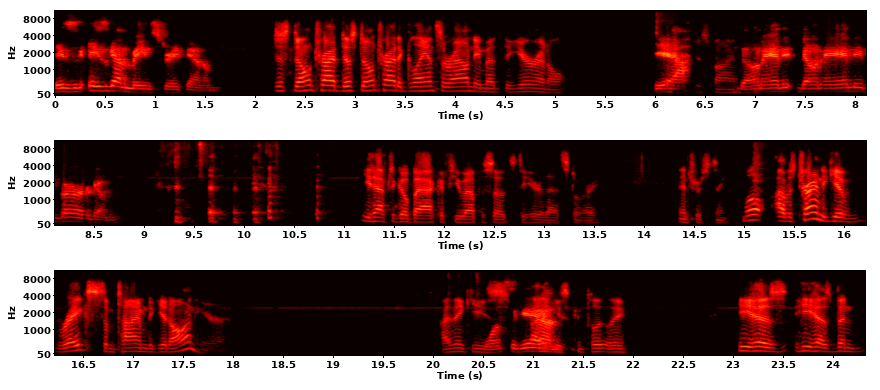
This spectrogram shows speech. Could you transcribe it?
He's he's got a mean streak in him. Just don't try. Just don't try to glance around him at the urinal. Yeah, just fine. Don't Andy. Don't Andy Bergam. You'd have to go back a few episodes to hear that story. Interesting. Well, I was trying to give Rakes some time to get on here. I think he's once again he's completely he has he has been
